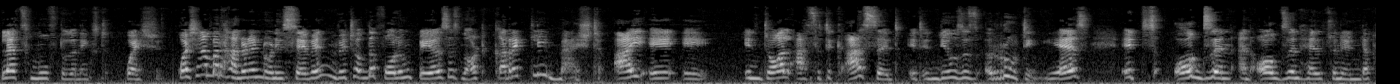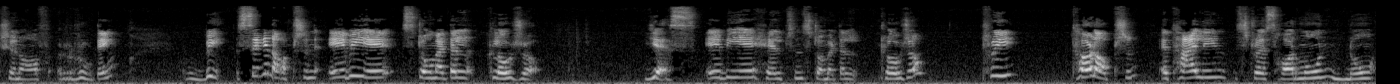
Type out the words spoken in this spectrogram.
Let's move to the next question. Question number 127. Which of the following pairs is not correctly matched? IAA indole acetic acid it induces rooting. Yes it's auxin and auxin helps in induction of rooting. B second option aba stomatal closure. Yes aba helps in stomatal closure. Three third option ethylene stress hormone. No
